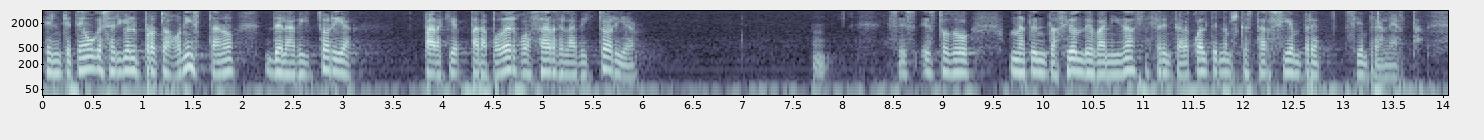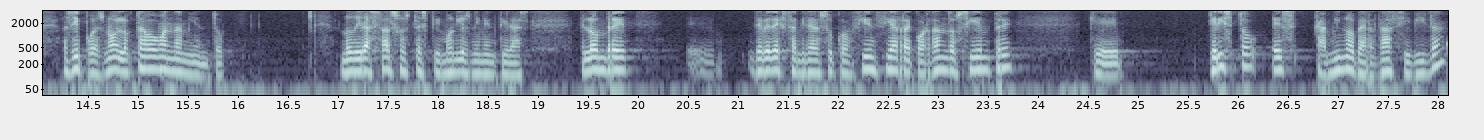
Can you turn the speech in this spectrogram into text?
en que tengo que ser yo el protagonista ¿no? de la victoria para, que, para poder gozar de la victoria es, todo una tentación de vanidad frente a la cual tenemos que estar siempre, siempre alerta. Así pues, ¿no? El octavo mandamiento. No dirás falsos testimonios ni mentiras. El hombre eh, debe de examinar su conciencia recordando siempre que Cristo es camino, verdad y vida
